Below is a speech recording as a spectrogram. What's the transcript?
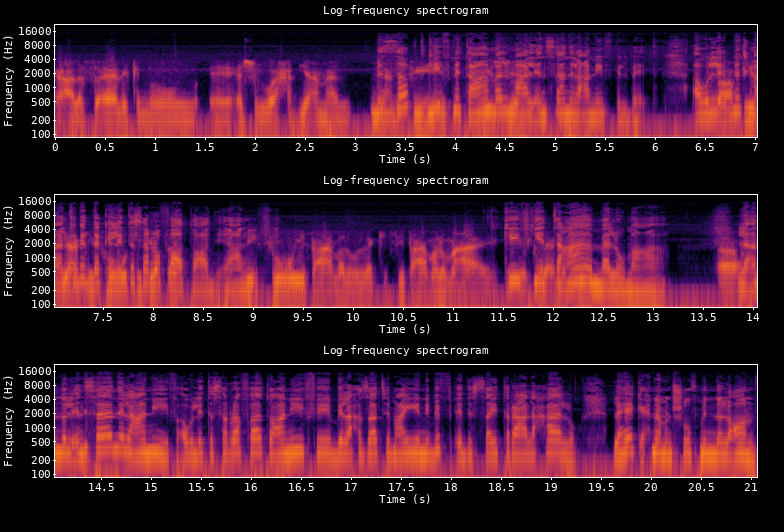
على سؤالك إنه آه، إيش الواحد يعمل؟ بالضبط يعني كيف نتعامل مع الإنسان العنيف بالبيت؟ أو اللي آه، مثل ما أنت بدك اللي تصرفاته عادي يعني. كيف هو يتعامل ولا كيف يتعاملوا معاه كيف لأنه يتعاملوا معاه؟ آه. لأنه الإنسان العنيف أو اللي تصرفاته عنيفة بلحظات معينة بيفقد السيطرة على حاله. لهيك إحنا بنشوف منه العنف.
